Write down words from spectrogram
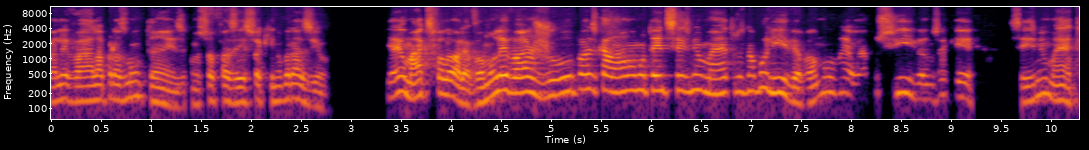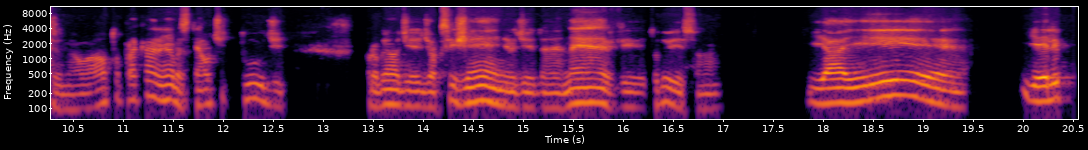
para levar ela para as montanhas. E começou a fazer isso aqui no Brasil. E aí o Max falou, olha, vamos levar a Ju para escalar uma montanha de 6 mil metros na Bolívia. Vamos, meu, é possível, não sei o quê. 6 mil metros, meu, alto pra caramba, você tem altitude, problema de, de oxigênio, de, de, neve, tudo isso, né? E aí, e ele,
